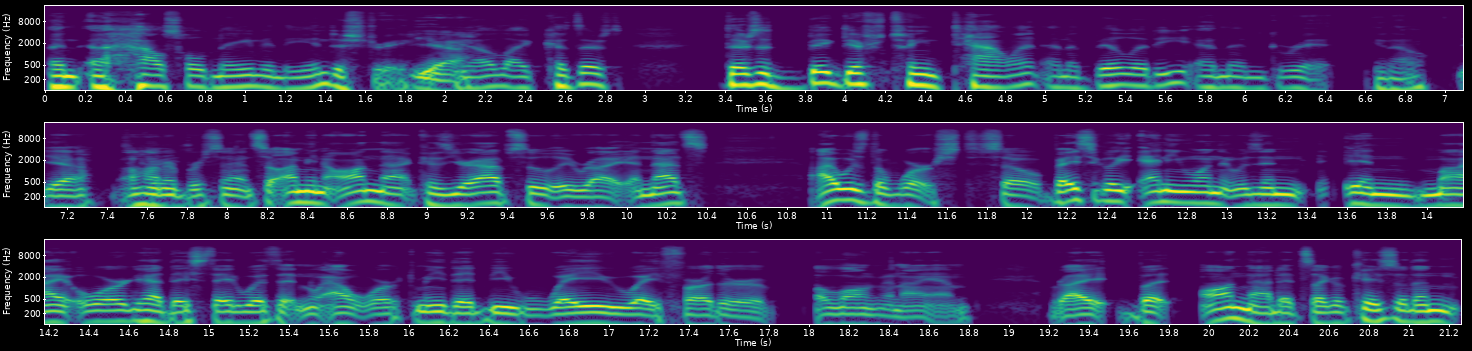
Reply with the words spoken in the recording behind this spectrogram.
an, a household name in the industry. Yeah. you know, like because there's there's a big difference between talent and ability, and then grit. You know, Yeah, a hundred percent. So I mean, on that, because you're absolutely right, and that's I was the worst. So basically, anyone that was in in my org, had they stayed with it and outworked me, they'd be way way farther along than I am, right? But on that, it's like okay, so then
